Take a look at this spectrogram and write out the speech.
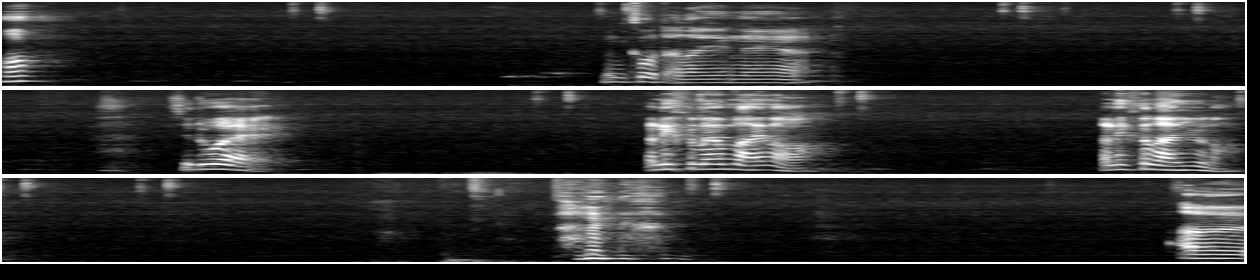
ฮะมันกดอะไรยังไงอะช่วยด้วย อันนี้คือเริ่มไลฟ์เหรอ อันนี้คือไลฟ์อยู่เหรอทำไมนะครับเออ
